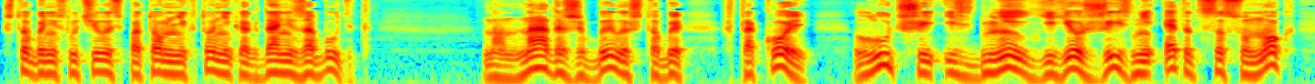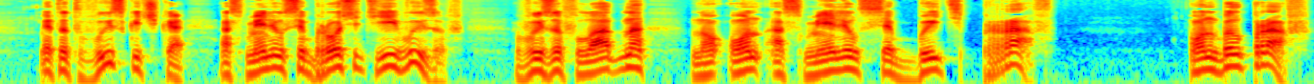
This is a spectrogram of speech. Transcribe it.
что бы ни случилось потом, никто никогда не забудет. Но надо же было, чтобы в такой лучший из дней ее жизни этот сосунок, этот выскочка, осмелился бросить ей вызов. Вызов, ладно, но он осмелился быть прав. Он был прав.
